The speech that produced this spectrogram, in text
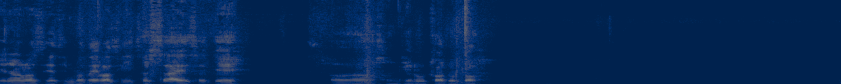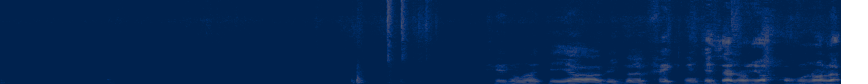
thì chỉ là sẽ tìm là khi sai sẽ chỉ ờ chỉ lúc cho được thì lúc nào chỉ regular fix nên chỉ sẽ rồi nhớ hổ nó là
